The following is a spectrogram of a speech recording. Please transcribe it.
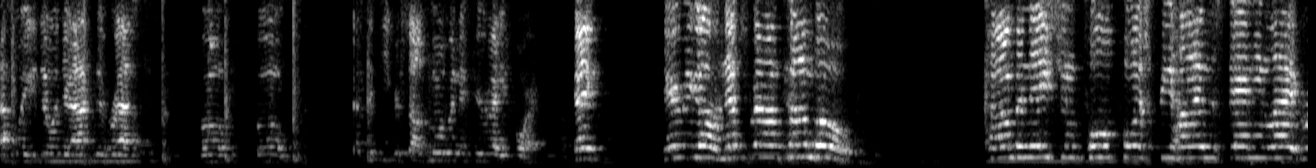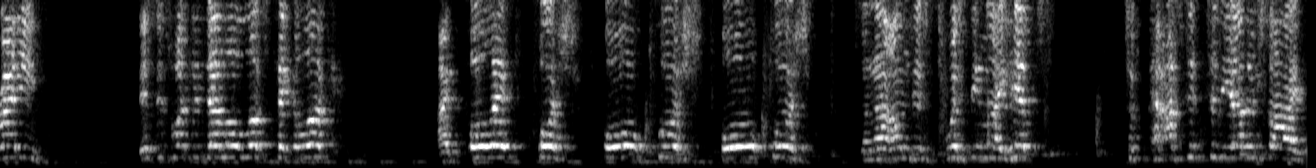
That's what you do with your active rest. Boom, boom. Just to keep yourself moving if you're ready for it. Okay? Here we go, next round combo. Combination pull push behind the standing leg, ready. This is what the demo looks, take a look. I pull it, push, pull, push, pull, push. So now I'm just twisting my hips to pass it to the other side.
